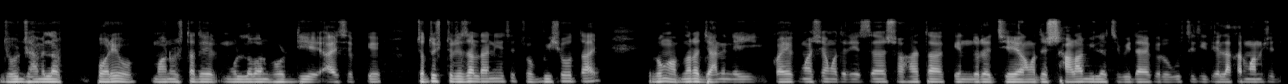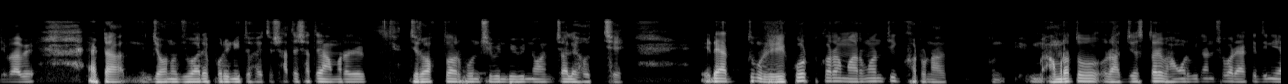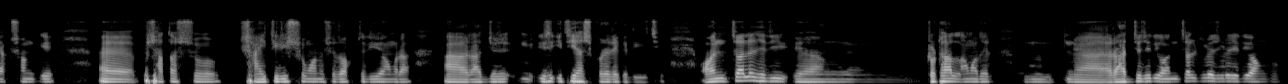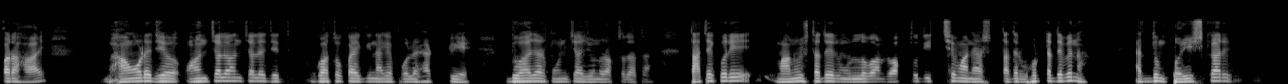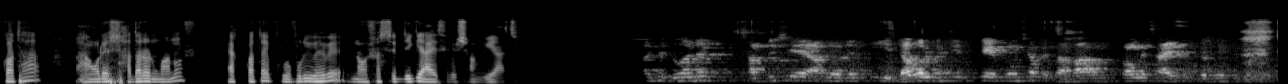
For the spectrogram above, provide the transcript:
ঝুট ঝামেলার পরেও মানুষ তাদের মূল্যবান ভোট দিয়ে আইএসএফকে যথেষ্ট রেজাল্ট আনিয়েছে, চব্বিশেও তাই। এবং আপনারা জানেন এই কয়েক মাসে আমাদের এসআর সহায়তা কেন্দ্রে যে আমাদের সাড়া মিলেছে বিধায়কের উপস্থিতিতে, এলাকার মানুষের যেভাবে একটা জনজোয়ারে পরিণত হয়েছে, সাথে সাথে আমাদের যে রক্ত অর্পণ শিবির বিভিন্ন অঞ্চলে হচ্ছে। এটা একদম রেকর্ড করা মর্মান্তিক ঘটনা। আমরা তো রাজ্য স্তরে ভাঙড় বিধানসভার একই দিনই একসঙ্গে সাতাশশো সাঁইত্রিশশো মানুষের রক্ত দিয়ে আমরা রাজ্যের ইতিহাস করে রেখে দিয়েছি। অঞ্চলে যদি টোটাল আমাদের রাজ্য যদি অঞ্চল জুড়ে জুড়ে যদি অঙ্ক করা হয়, ভাঙড়ে যে অঞ্চলে অঞ্চলে যে গত কয়েকদিন আগে পোলেরহাট টুয়ে দু হাজার পঞ্চাশ জন রক্তদাতা, তাতে করে মানুষ তাদের মূল্যবান রক্ত দিচ্ছে মানে তাদের ভোটটা দেবে না? একদম পরিষ্কার কথা ভাঙড়ের সাধারণ মানুষ এক কথায় পুরোপুরি ভেবে নওশাদ সিদ্দিকী আইএসএফ এর সঙ্গে আছে। আচ্ছা?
